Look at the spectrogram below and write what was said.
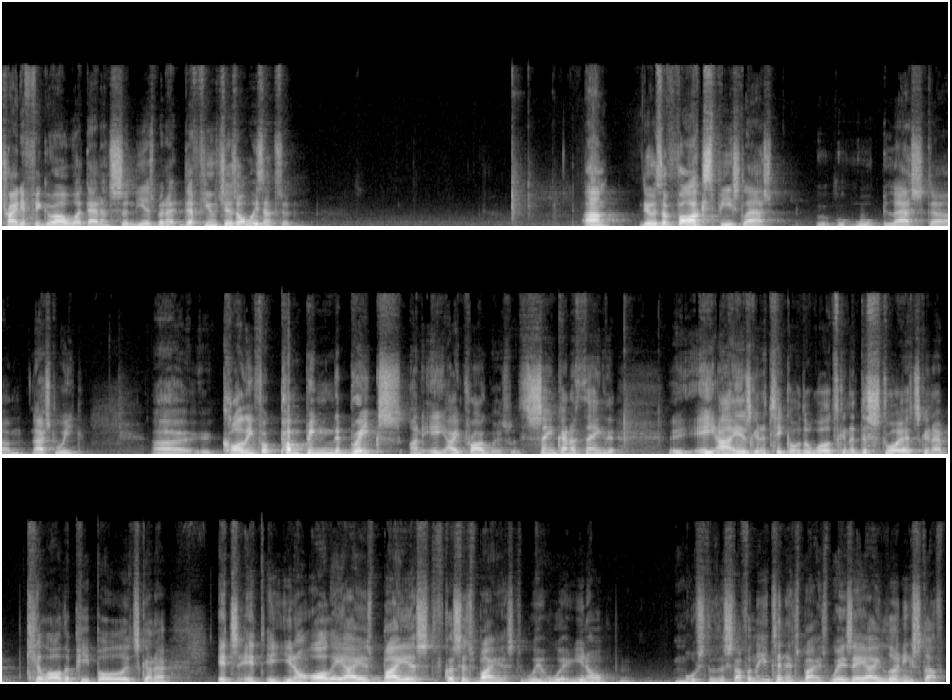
try to figure out what that uncertainty is. But uh, the future is always uncertain. Um, there was a Vox piece last, last, um, last week uh, calling for pumping the brakes on AI progress. The same kind of thing. That uh, AI is going to take over the world. It's going to destroy. It's going to kill all the people. It's going to it's it, it, you know all AI is biased. Of course, it's biased. We, we you know most of the stuff on the internet's biased. Where's AI learning stuff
